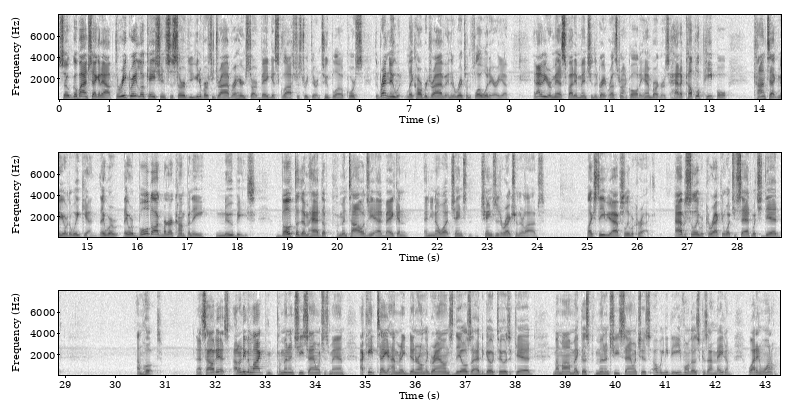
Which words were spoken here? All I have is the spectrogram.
So go by and check it out. Three great locations to serve you: University Drive right here in Stark Vegas, Gloster Street there in Tupelo, of course, the brand new one, Lake Harbor Drive in the Richland Flowood area. And I'd be remiss if I didn't mention the great restaurant quality hamburgers. Had a couple of people contact me over the weekend. They were they were Bulldog Burger Company newbies. Both of them had the pimentology add bacon and you know what? Changed changed the direction of their lives. Like Steve, you absolutely were correct. Absolutely were correct in what you said, what you did. I'm hooked. And that's how it is. I don't even like pimento and cheese sandwiches, man. I can't tell you how many dinner on the grounds deals I had to go to as a kid. My mom make those pimento and cheese sandwiches. Oh, we need to eat one of those because I made them. Well, I didn't want them.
